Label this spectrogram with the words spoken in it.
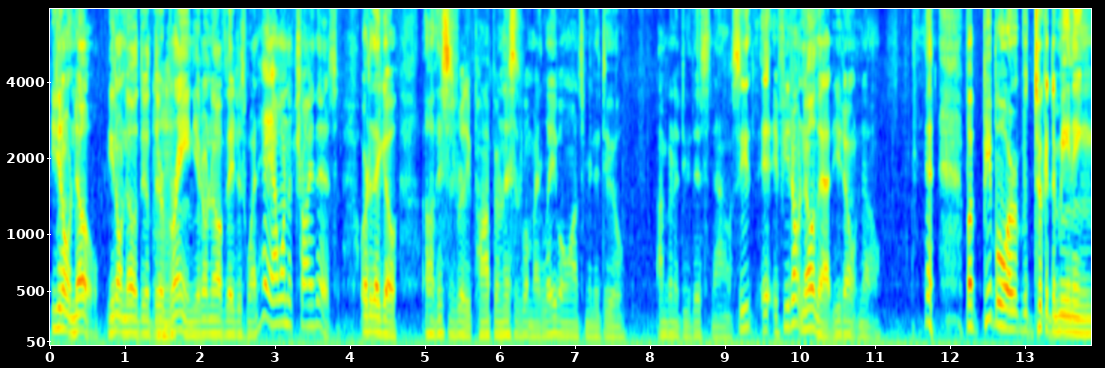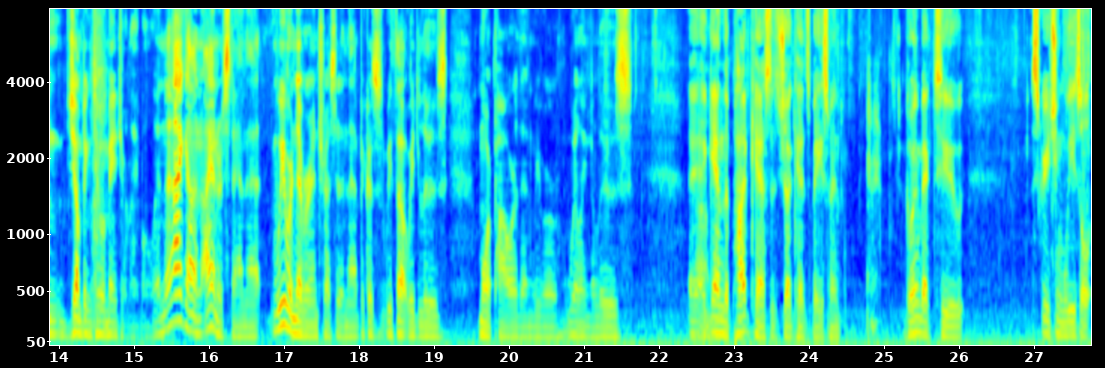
you don't know. You don't know their, their mm-hmm. brain. You don't know if they just went, "Hey, I want to try this," or do they go, "Oh, this is really popular. and This is what my label wants me to do. I'm going to do this now." See, if you don't know that, you don't know. but people were, took it to meaning jumping to a major label, and I got, I understand that. We were never interested in that because we thought we'd lose more power than we were willing to lose. A- Again, the podcast is Jughead's Basement. Going back to Screeching Weasel,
